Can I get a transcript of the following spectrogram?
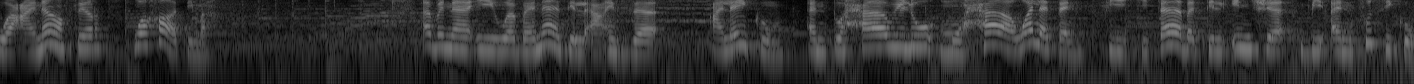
وعناصر وخاتمة. أبنائي وبناتي الأعزاء عليكم أن تحاولوا محاولة في كتابة الإنشاء بأنفسكم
